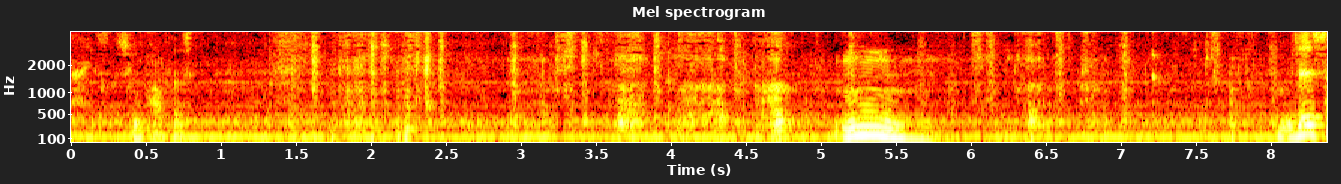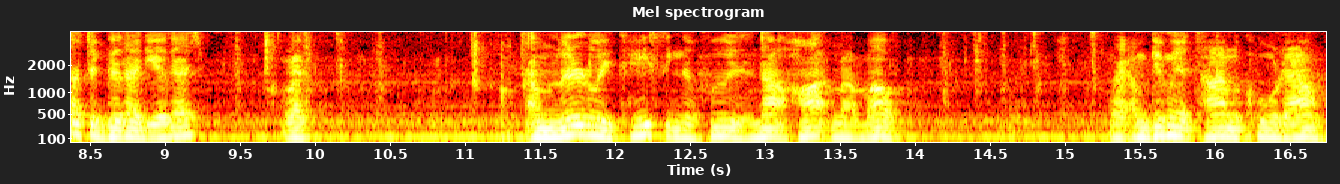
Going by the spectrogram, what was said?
nice. Soup off this. Mmm. This is such a good idea, guys. Like, I'm literally tasting the food. It's not hot in my mouth. Like, I'm giving it time to cool down.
